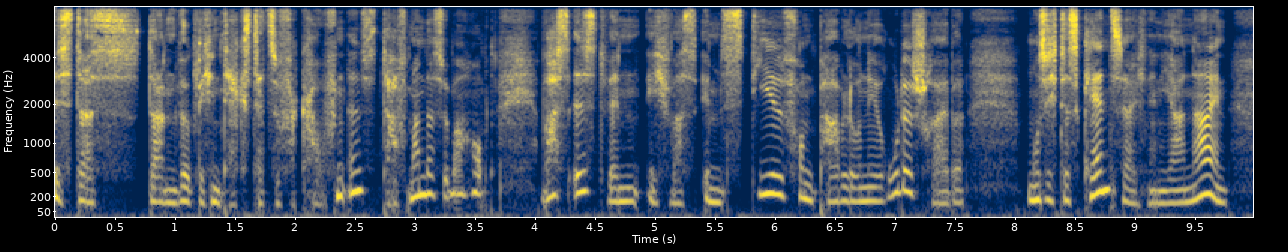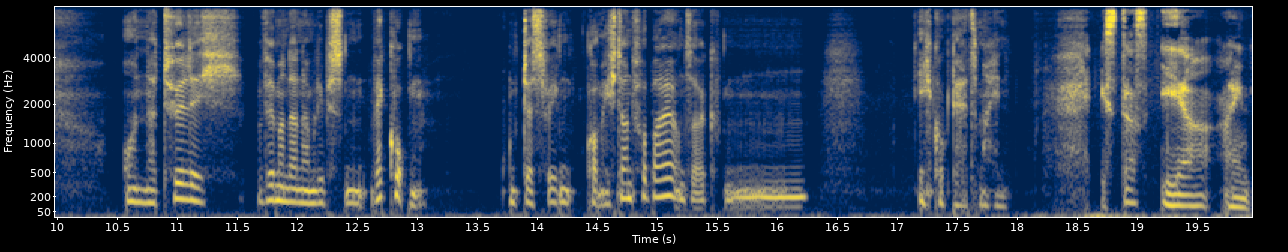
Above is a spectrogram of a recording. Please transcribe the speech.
Ist das dann wirklich ein Text, der zu verkaufen ist? Darf man das überhaupt? Was ist, wenn ich was im Stil von Pablo Neruda schreibe? Muss ich das kennzeichnen? Ja, nein. Und natürlich will man dann am liebsten weggucken. Und deswegen komme ich dann vorbei und sage, hm, ich gucke da jetzt mal hin. Ist das eher ein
